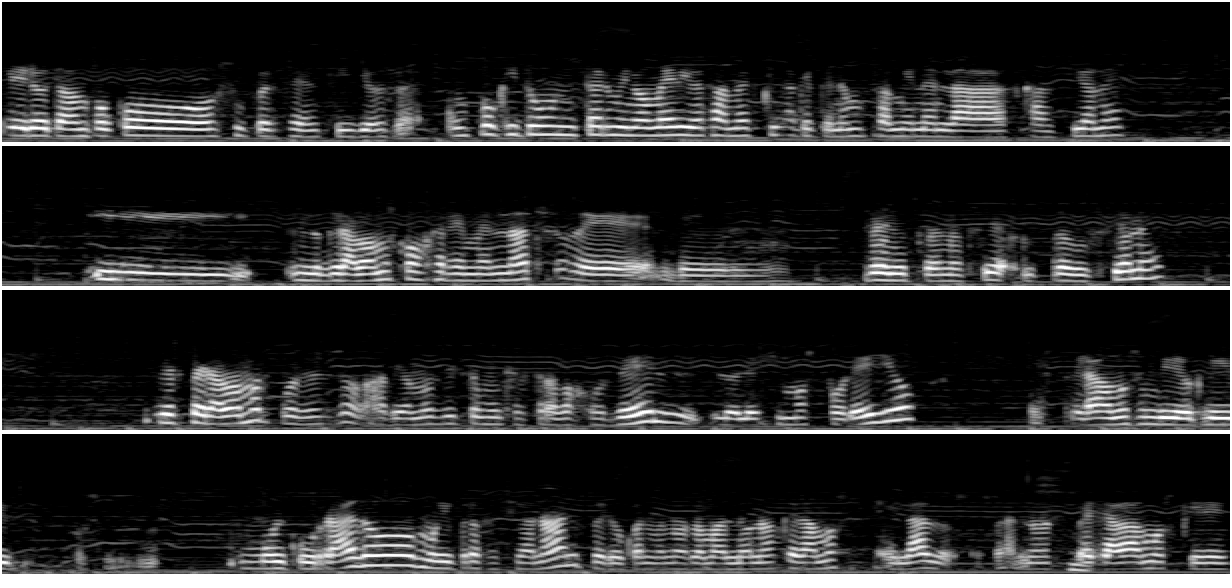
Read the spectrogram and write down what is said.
pero tampoco súper sencillo. O sea, un poquito un término medio, esa mezcla que tenemos también en las canciones. Y lo grabamos con Jeremy Nacho de, de, de Producciones. Y esperábamos, pues eso, habíamos visto muchos trabajos de él, lo elegimos por ello. Esperábamos un videoclip pues, muy currado, muy profesional, pero cuando nos lo mandó nos quedamos helados. O sea, no esperábamos que,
